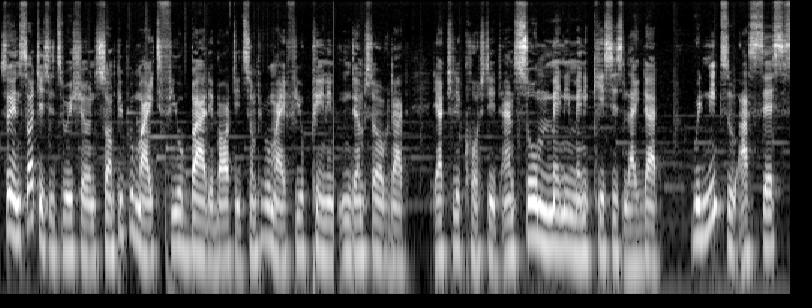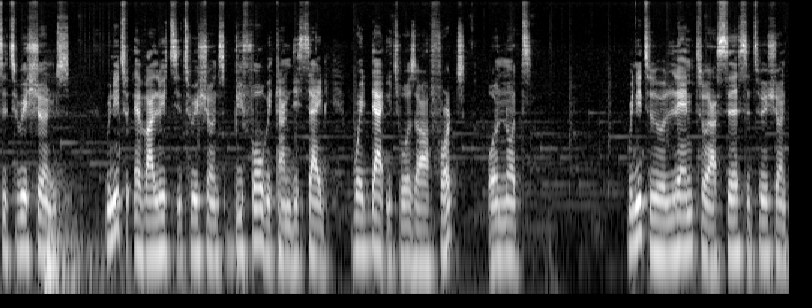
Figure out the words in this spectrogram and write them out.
So, in such a situation, some people might feel bad about it, some people might feel pain in, in themselves that they actually caused it, and so many, many cases like that. We need to assess situations, we need to evaluate situations before we can decide whether it was our fault or not we need to learn to assess situation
